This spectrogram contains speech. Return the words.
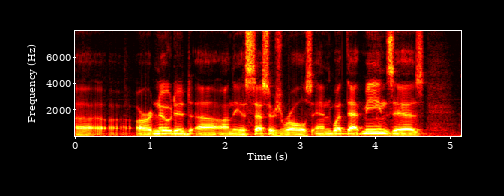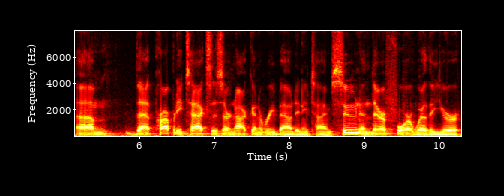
uh, are noted uh, on the assessor's rolls. And what that means is um, that property taxes are not going to rebound anytime soon, and therefore, whether you're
